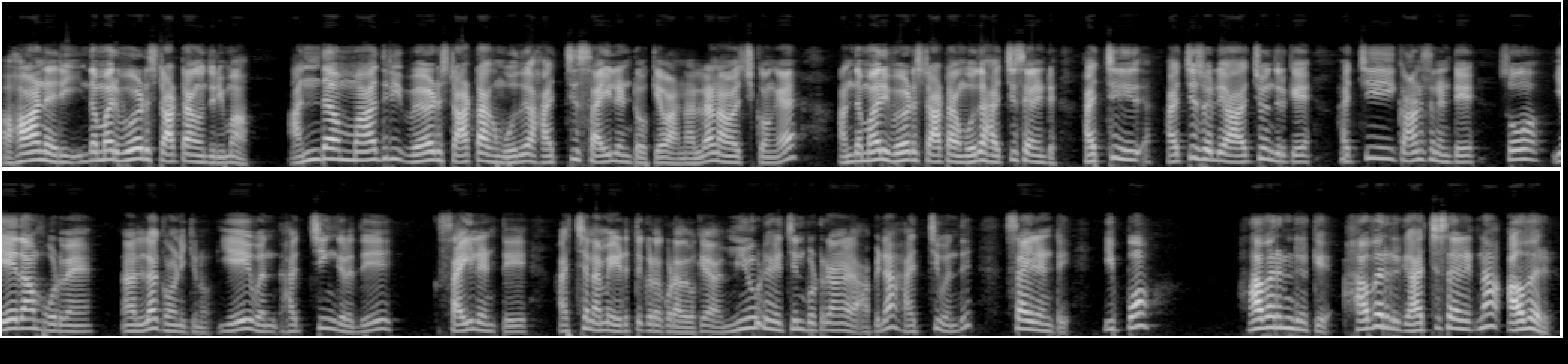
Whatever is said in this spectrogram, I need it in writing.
ஹானரி இந்த மாதிரி வேர்டு ஸ்டார்ட் ஆகும் தெரியுமா? அந்த மாதிரி வேர்டு ஸ்டார்ட் ஆகும்போது ஹச்சு சைலண்ட் ஓகேவா நல்லா நான் வச்சுக்கோங்க. அந்த மாதிரி வேர்டு ஸ்டார்ட் ஆகும்போது ஹச்சு சைலண்ட் ஹச்சு ஹச்சு சொல்லி ஹச்சு வந்திருக்கு. ஹச்சி கான்சனண்ட்டு ஸோ ஏ தான் போடுவேன். நல்லா கவனிக்கணும். ஏ வந்து ஹச்சுங்கிறது சைலண்ட்டு ஹச்சை நம்ம எடுத்துக்கிட கூடாது ஓகேவா மியூடு ஹெச்சின்னு போட்டிருக்காங்க. அப்படின்னா ஹச்சு வந்து சைலண்ட்டு இப்போ ஹவர்னு இருக்கு. ஹவர் இருக்கு. ஹச்சு சைலண்ட்னா அவர்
